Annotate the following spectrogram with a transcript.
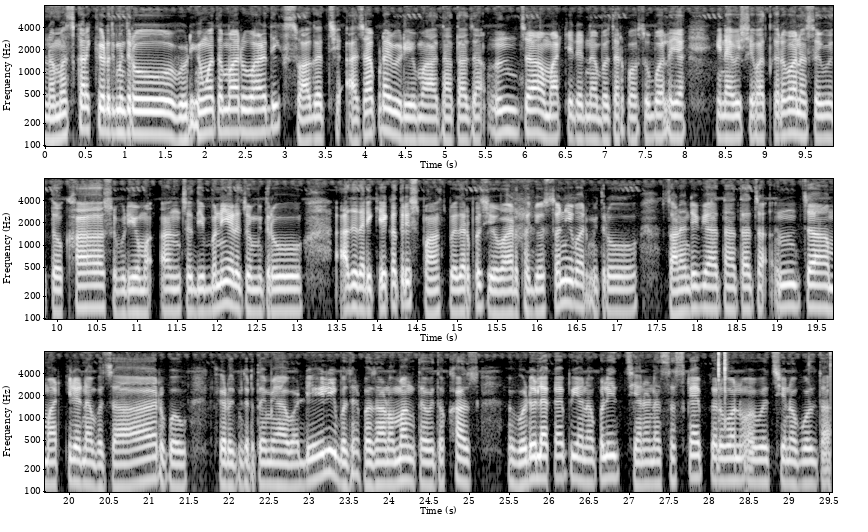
નમસ્કાર ખેડૂત મિત્રો, વિડીયોમાં તમારું હાર્દિક સ્વાગત છે. આજે આપણા વિડીયોમાં આજના તાજા ઊંચા માર્કેટના બજાર ભાવ શું બોલાયા એના વિશે વાત કરવાના છે. તો ખાસ વિડીયોમાં અંત સુધી બની રહેજો મિત્રો. આજે તારીખ એકત્રીસ પાંચ બે હજાર પછી વાર થઈ ગયો શનિવાર મિત્રો. જાણી લેવી હતા તાજા ઊંચા માર્કેટના બજાર. ભાવ ખેડૂત મિત્રો, તમે આવા ડેલી બજાર જાણવા માંગતા હોય તો ખાસ વીડિયો આપી અને પ્લીઝ ચેનલને સબસ્ક્રાઈબ કરવાનું અવશ્ય ન ભૂલતા.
